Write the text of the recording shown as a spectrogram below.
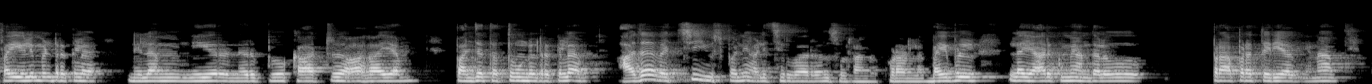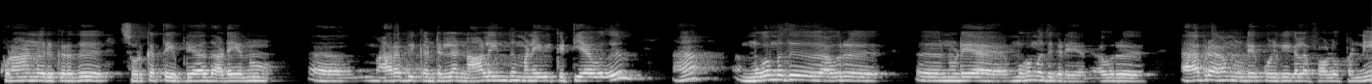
ஃபைவ் எலிமெண்ட் இருக்குல்ல. நிலம் நீர் நெருப்பு காற்று ஆகாயம் பஞ்ச தத்துவங்கள் இருக்குல்ல. அதை வச்சு யூஸ் பண்ணி அழிச்சிருவாருன்னு சொல்கிறாங்க குரானில். பைபிளில் யாருக்குமே அந்த அளவு ப்ராப்பராக தெரியாது. ஏன்னா குரான் இருக்கிறது சொர்க்கத்தை எப்படியாவது அடையணும். அரபிக் கண்ட்ரியில் நாலைந்து மனைவி கட்டியாவது முகமது அவர் னுடைய முகமது கிடையாது. அவர் ஆப்ரஹாமுடைய கொள்கைகளை ஃபாலோ பண்ணி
